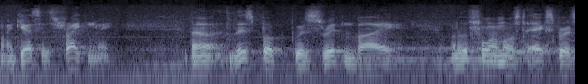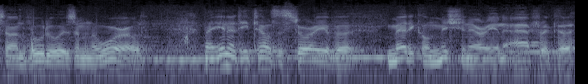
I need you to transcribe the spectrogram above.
My guesses frighten me. Now, this book was written by one of the foremost experts on voodooism in the world. Now, in it, he tells the story of a medical missionary in Africa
